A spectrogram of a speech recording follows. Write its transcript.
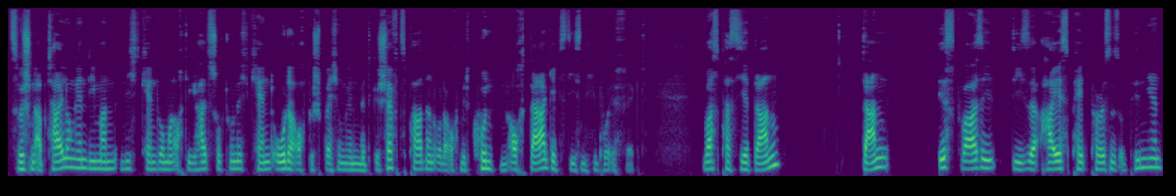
zwischen Abteilungen, die man nicht kennt, wo man auch die Gehaltsstruktur nicht kennt, oder auch Besprechungen mit Geschäftspartnern oder auch mit Kunden. Auch da gibt es diesen Hippo-Effekt. Was passiert dann? Dann ist quasi diese Highest Paid Person's Opinion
